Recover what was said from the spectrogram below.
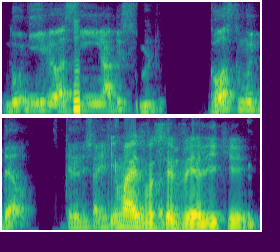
do nível, assim, absurdo. Gosto muito dela. Queria deixar Quem registrado. mais você vê ali que,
